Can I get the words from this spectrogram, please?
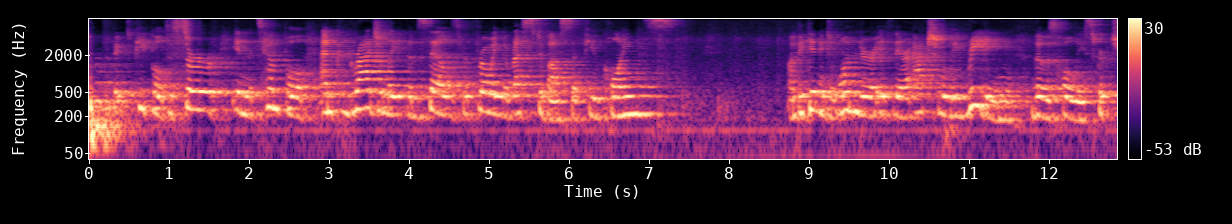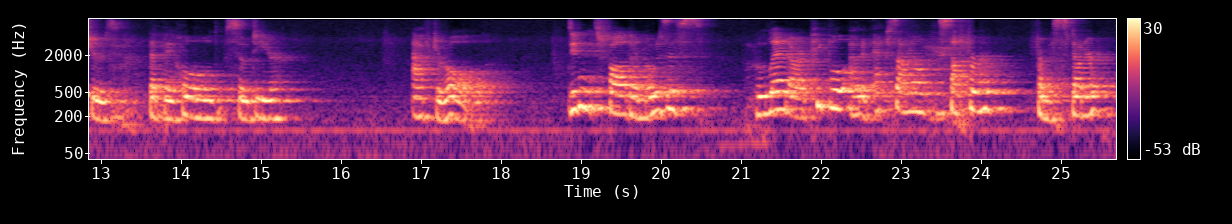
perfect people to serve in the temple and congratulate themselves for throwing the rest of us a few coins. I'm beginning to wonder if they're actually reading those holy scriptures that they hold so dear. After all, didn't Father Moses, who led our people out of exile, suffer from a stutter?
